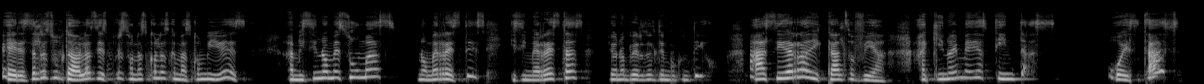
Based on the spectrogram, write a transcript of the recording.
Eres el resultado de las 10 personas con las que más convives. A mí si no me sumas, no me restes. Y si me restas, yo no pierdo el tiempo contigo. Así de radical, Sofía. Aquí no hay medias tintas. O estás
